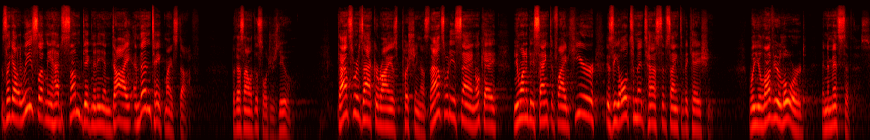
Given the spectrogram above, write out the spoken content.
It's like, at least let me have some dignity and die and then take my stuff. But that's not what the soldiers do. That's where Zechariah is pushing us. That's what he's saying. Okay, you want to be sanctified. Here is the ultimate test of sanctification. Will you love your Lord in the midst of this?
